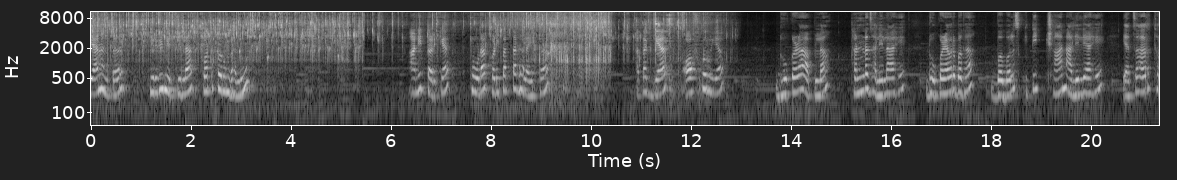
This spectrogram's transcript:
यानंतर हिरवी मिरचीला कट करून घालू. आणि तडक्यात थोडा कढीपत्ता घालायचा. आता गॅस ऑफ करूया. ढोकळा आपला थंड झालेला आहे. ढोकळ्यावर बघा बबल्स किती छान आलेले आहे. याचा अर्थ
